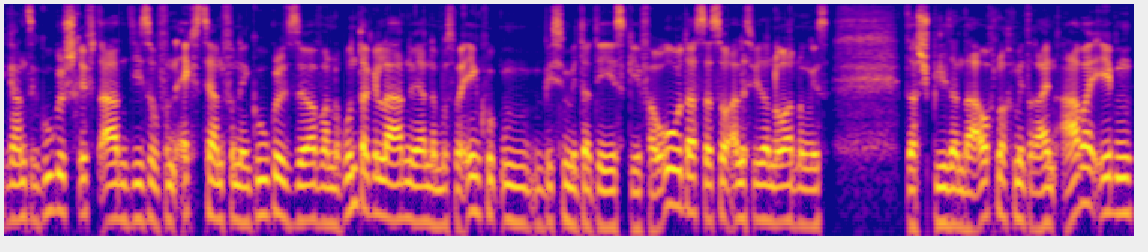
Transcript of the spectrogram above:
die ganzen Google-Schriftarten, die so von extern von den Google-Servern runtergeladen werden. Da muss man eben gucken, ein bisschen mit der DSGVO, dass das so alles wieder in Ordnung ist. Das spielt dann da auch noch mit rein. Aber eben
